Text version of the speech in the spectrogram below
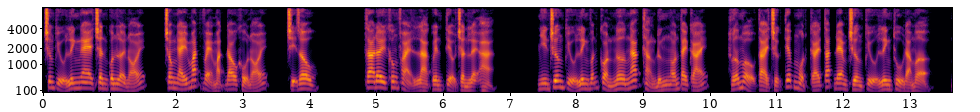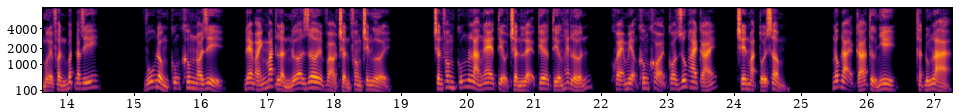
Trương Cửu Linh nghe chân quân lời nói, trong nháy mắt vẻ mặt đau khổ nói, chị dâu. Ta đây không phải là quên tiểu Trần Lệ à? Nhìn Trương Cửu Linh vẫn còn ngơ ngác thẳng đứng ngón tay cái, hứa mậu tài trực tiếp một cái tắt đem Trương Cửu Linh thủ đảm mở, mười phần bất đắc dĩ. Vũ Đồng cũng không nói gì, đem ánh mắt lần nữa rơi vào Trần Phong trên người. Trần Phong cũng là nghe tiểu Trần Lệ kia tiếng hét lớn, khỏe miệng không khỏi co giúp hai cái, trên mặt tối sầm. Ngốc đại cá tử nhi, thật đúng là.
